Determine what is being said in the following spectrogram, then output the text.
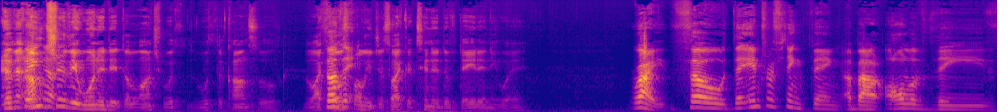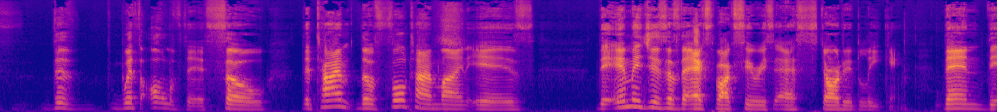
and then thing- I'm sure they wanted it to launch with with the console. Like So that was they- probably just like a tentative date anyway. Right. So the interesting thing about all of these, the with all of this, so the time, the full timeline is the images of the Xbox Series S started leaking. Then the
